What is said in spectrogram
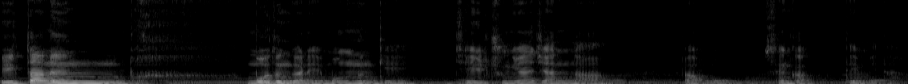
일단은 뭐든 간에 먹는 게 제일 중요하지 않나라고 생각됩니다.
